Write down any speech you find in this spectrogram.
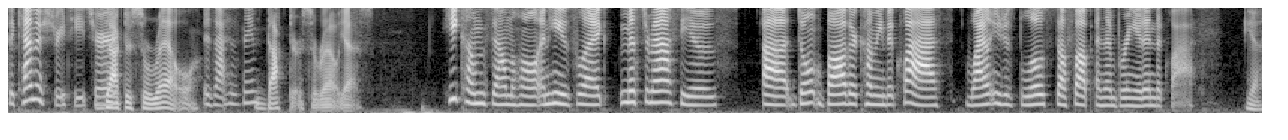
the chemistry teacher. Dr. Sorrell. Is that his name? Dr. Sorrell, yes. he comes down the hall and he's like, Mr. Matthews, uh, don't bother coming to class. Why don't you just blow stuff up and then bring it into class? Yeah.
